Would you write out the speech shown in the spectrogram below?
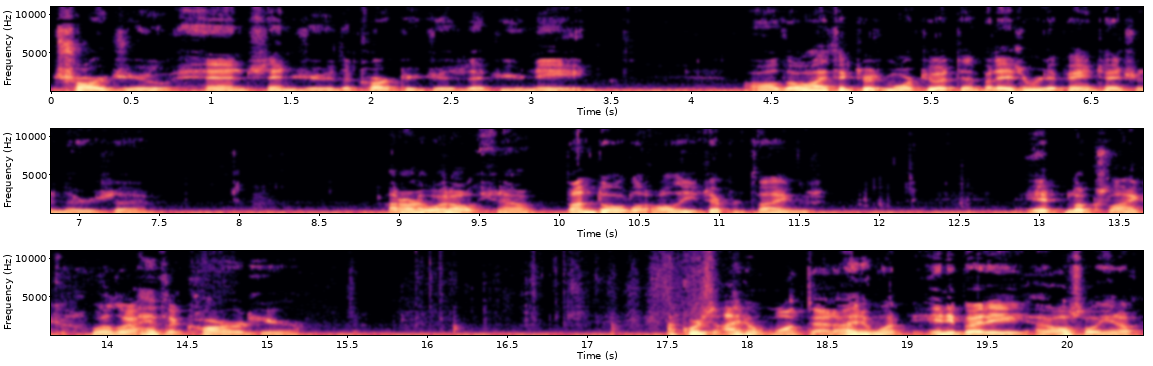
charge you and send you the cartridges that you need. Although I think there's more to it than, but I didn't really pay attention. There's uh, I don't know what all, you know, bundled, all these different things. It looks like, well, I have the card here. Of course, I don't want that. I don't want anybody, also, you know,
